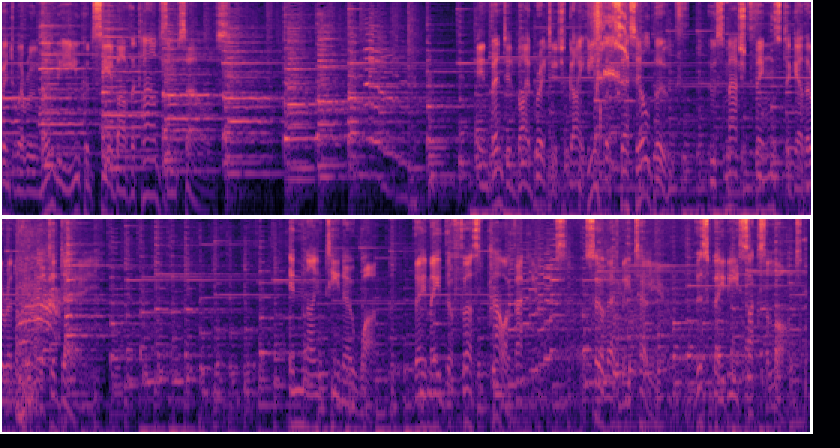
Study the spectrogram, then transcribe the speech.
into a room only you could see above the clouds themselves. Invented by British guy Hubert Cecil Booth, who smashed things together and called it a day. In 1901, they made the first power vacuums, so let me tell you, this baby sucks a lot.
